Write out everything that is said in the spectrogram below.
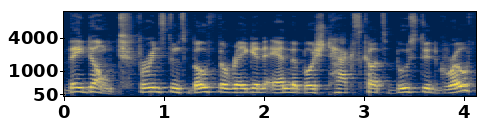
They don't don't. For instance, both the Reagan and the Bush tax cuts boosted growth,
